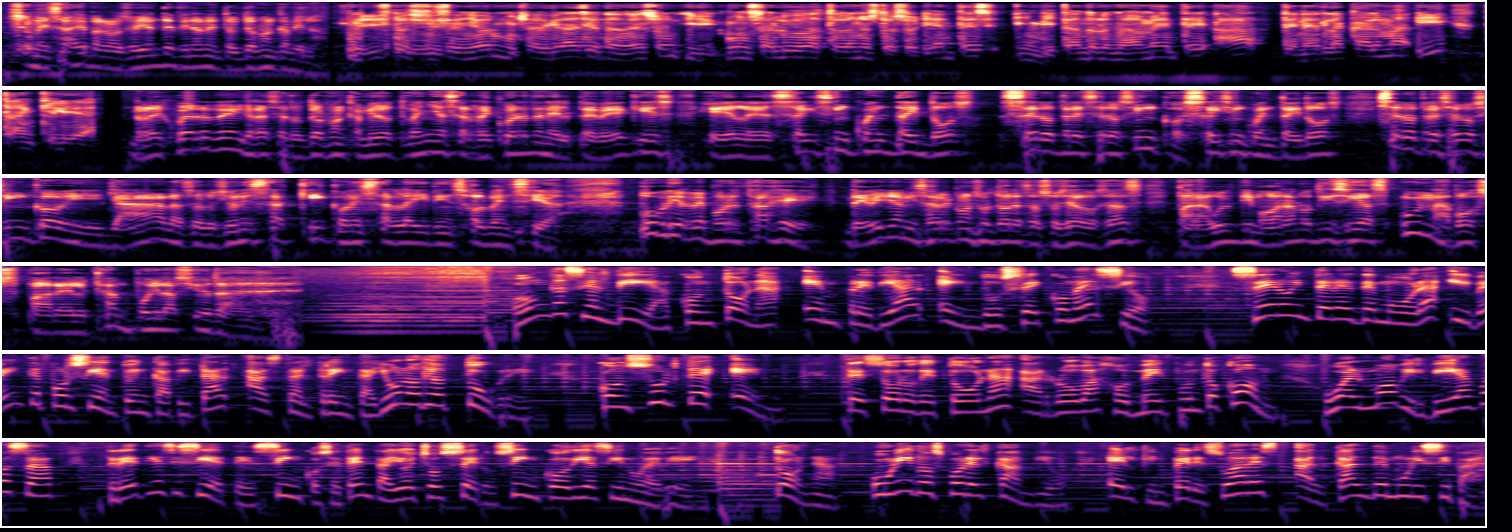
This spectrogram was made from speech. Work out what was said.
Su mensaje para los oyentes finalmente, doctor Juan Camilo. Listo, sí señor, muchas gracias, don Nelson, y un saludo a todos nuestros oyentes, invitándolos nuevamente a tener la calma y tranquilidad. Recuerden, gracias doctor Juan Camilo Tueña, se recuerden el PBX, el 652-0305, 652-0305 y ya la solución está aquí con esa ley de insolvencia. Publi reportaje de Villanizar Consultores Asociados para Última Hora Noticias, una voz para el campo y la ciudad. Póngase al día con Tona en predial e industria y comercio. Cero interés de mora y 20% en capital hasta el 31 de octubre. Consulte en tesorodetona.com o al móvil vía WhatsApp 317-578-0519. Tona, Unidos por el Cambio. Elkin Pérez Suárez, alcalde municipal.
